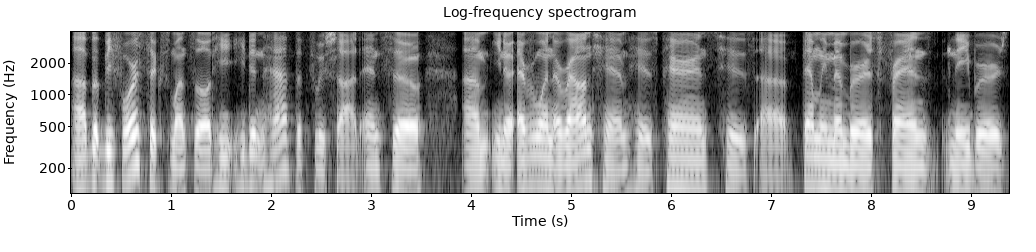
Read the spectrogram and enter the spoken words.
Uh, but before six months old, he, he didn't have the flu shot. And so, um, you know, everyone around him, his parents, his uh, family members, friends, neighbors,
